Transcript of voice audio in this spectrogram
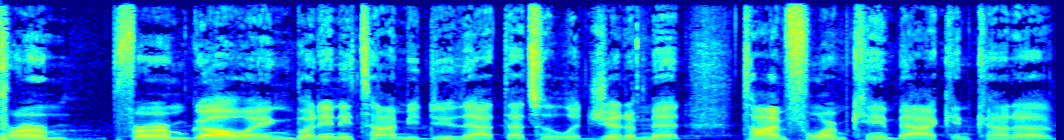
firm firm going, but anytime you do that, that's a legitimate time form came back and kind of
